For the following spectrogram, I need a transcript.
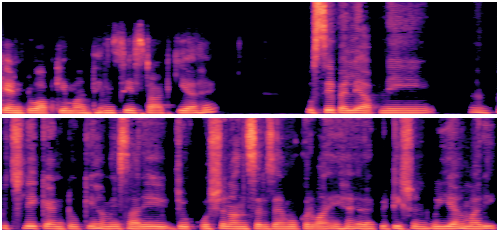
कैंटो आपके माध्यम से स्टार्ट किया है। उससे पहले आपने पिछले कैंटो के हमें सारे जो क्वेश्चन आंसर्स हैं वो करवाए हैं। रेपिटेशन हुई है हमारी।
